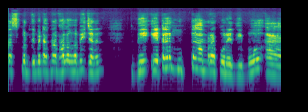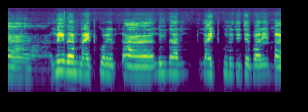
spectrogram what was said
মাস্ক করে দেবো। এটা আপনারা ভালোভাবেই জানেন। দিয়ে এটার মুখটা আমরা করে দিব লিনার নাইট করে লিনার লাইট করে দিতে পারি বা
